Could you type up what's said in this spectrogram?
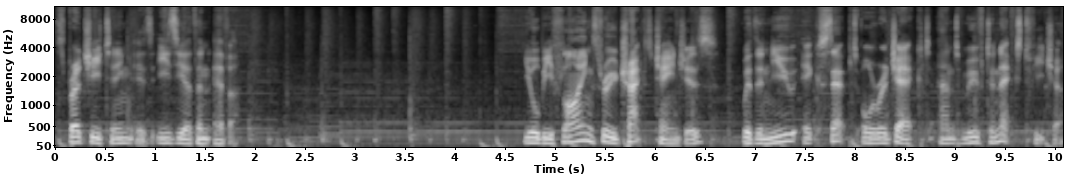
spreadsheeting is easier than ever. You'll be flying through tracked changes with the new Accept or Reject and Move to Next feature.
